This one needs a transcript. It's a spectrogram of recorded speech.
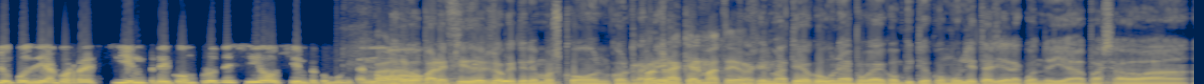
yo podría correr siempre con prótesis o siempre con muletas. algo parecido es lo que tenemos con, con Raquel. Con Raquel Mateo. Raquel Mateo, con una época que compitió con muletas y era cuando ya ha pasado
